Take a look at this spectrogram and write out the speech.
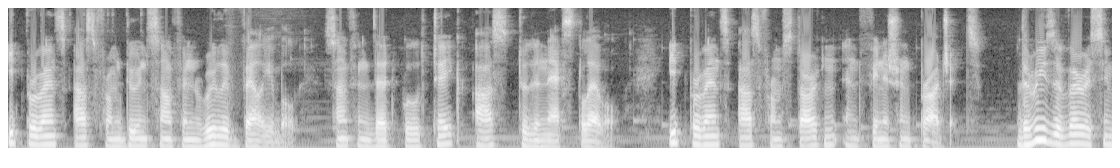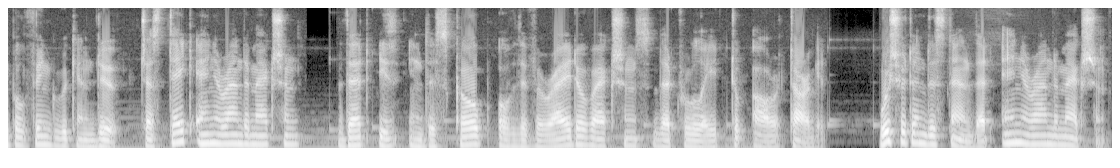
It prevents us from doing something really valuable something that will take us to the next level. It prevents us from starting and finishing projects. There is a very simple thing we can do. Just take any random action that is in the scope of the variety of actions that relate to our target. We should understand that any random action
